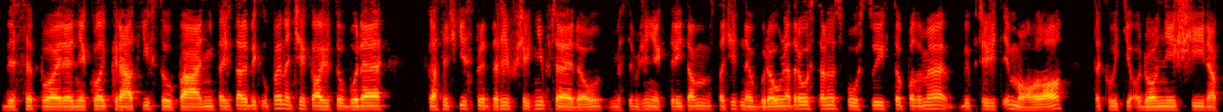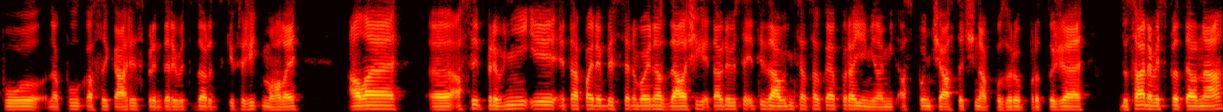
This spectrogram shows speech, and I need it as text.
kdy se pojede několik krátkých stoupání, takže tady bych úplně nečekal, že to bude klasičtí sprinteři všichni přejedou. Myslím, že někteří tam stačit nebudou. Na druhou stranu spoustu jich to podle mě by přežít i mohlo. Takový ti odolnější napůl, napůl klasikáři sprinteři by to teoreticky přežít mohli. Ale uh, asi první i etapa, kde by se, nebo jedna z dalších etap, kde by se i ty závodníci na celkové pořadí měli mít aspoň částečně na pozoru, protože docela nevyspětelná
